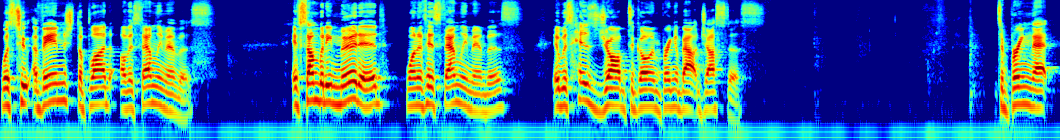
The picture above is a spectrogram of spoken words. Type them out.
was to avenge the blood of his family members. If somebody murdered one of his family members, it was his job to go and bring about justice, to bring that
